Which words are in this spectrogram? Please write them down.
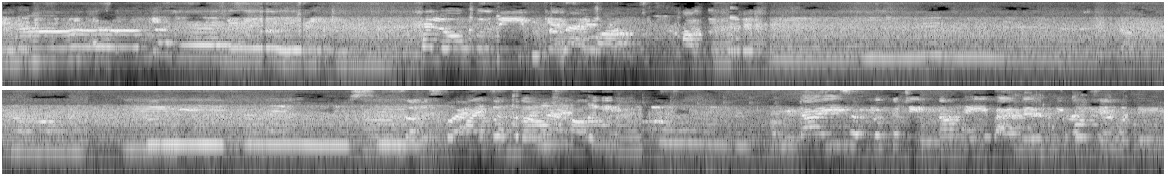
गाइस हम लोग को जीतना है ये बैटल की कौन सी होती है।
